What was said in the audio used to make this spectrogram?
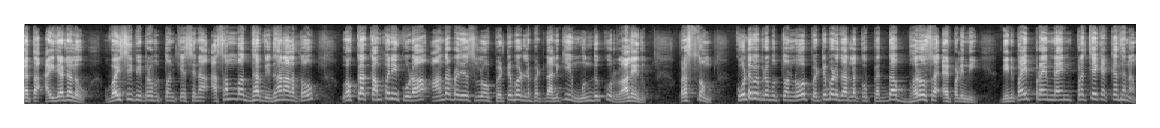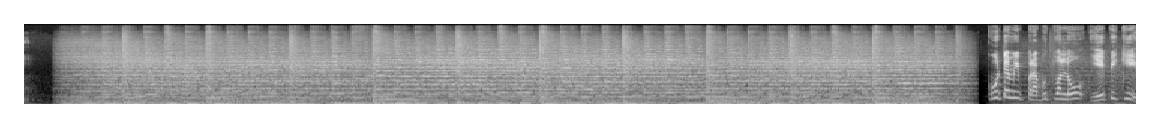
గత ఐదేళ్ళలో వైసీపీ ప్రభుత్వం చేసిన అసంబద్ధ విధానాలతో ఒక్క కంపెనీ కూడా ఆంధ్రప్రదేశ్లో పెట్టుబడులు పెట్టడానికి ముందుకు రాలేదు. ప్రస్తుతం కూటమి ప్రభుత్వంలో పెట్టుబడిదారులకు పెద్ద భరోసా ఏర్పడింది. దీనిపై ప్రైమ్ నైన్ ప్రత్యేక కథనం. కూటమి ప్రభుత్వంలో ఏపీకి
